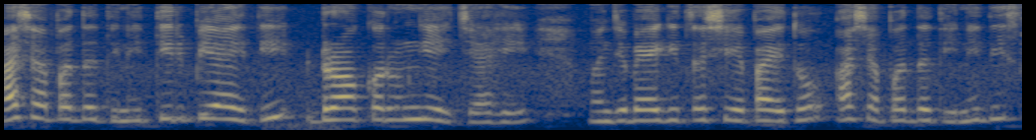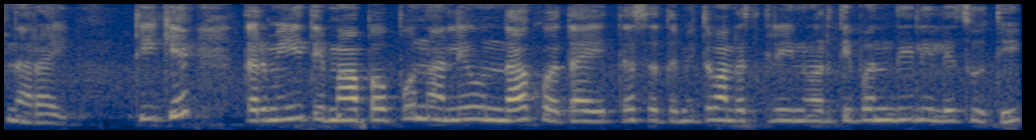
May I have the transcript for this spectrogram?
अशा पद्धतीने तिरपी आहे ती ड्रॉ करून घ्यायची आहे. म्हणजे बॅगीचा शेप आहे तो अशा पद्धतीने दिसणार आहे. ठीक आहे? तर मी इथे माप पुन्हा लिहून दाखवत आहे. तसं तर मी तुम्हाला स्क्रीनवरती पण दिलेलीच होती.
